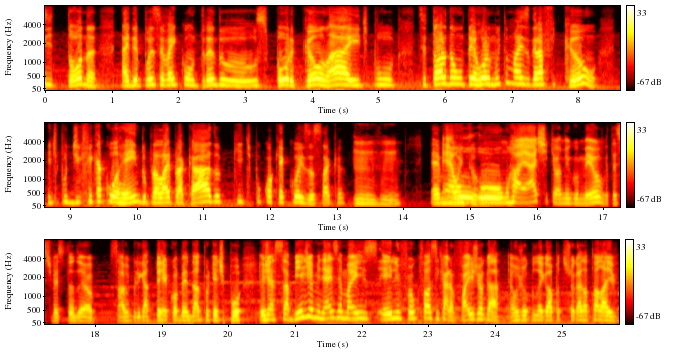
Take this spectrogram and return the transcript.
esquisitona. Aí depois você vai encontrando os porcão lá e, tipo, se torna um terror muito mais graficão. E, tipo, de ficar correndo pra lá e pra cá do que, tipo, qualquer coisa, saca? Uhum. É, É, muito o, ruim. o um Hayashi, que é um amigo meu, que até se estiver estudando, é, sabe, obrigado por ter recomendado, porque, tipo, eu já sabia de Amnésia, mas ele foi o que falou assim, cara, vai jogar. É um jogo legal pra tu jogar na tua live.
